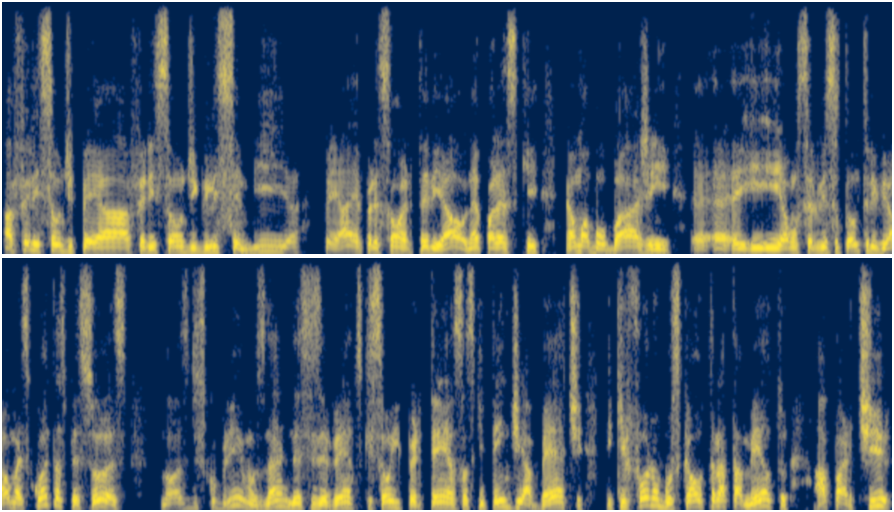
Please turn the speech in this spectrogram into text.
aferição de PA, aferição de glicemia, PA é pressão arterial, né? Parece que é uma bobagem é, é, e é um serviço tão trivial, mas quantas pessoas nós descobrimos, né, nesses eventos que são hipertensas, que têm diabetes e que foram buscar o tratamento a partir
